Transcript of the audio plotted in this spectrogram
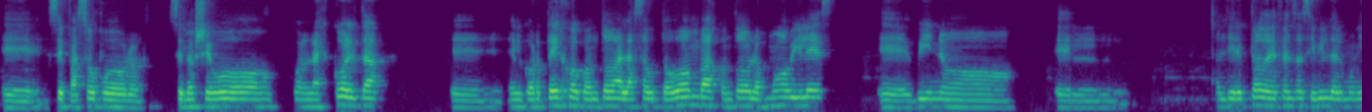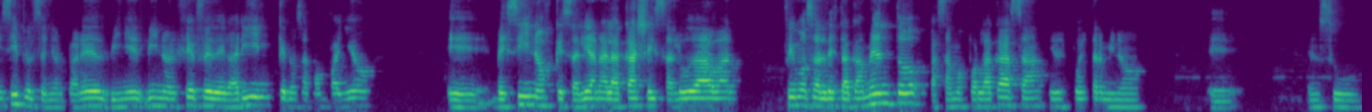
se pasó por, se lo llevó con la escolta, el cortejo con todas las autobombas, con todos los móviles, vino el, director de Defensa Civil del municipio, el señor Pared, vino el jefe de Garín que nos acompañó, eh, vecinos que salían a la calle y saludaban. Fuimos al destacamento, pasamos por la casa y después terminó eh, en, su,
